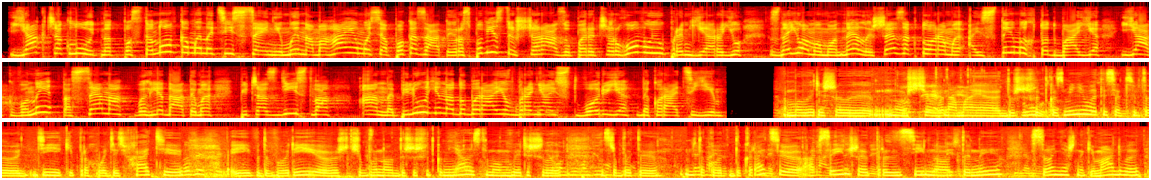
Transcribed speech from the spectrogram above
Як чаклують над постановками на цій сцені, ми намагаємося показати і розповісти щоразу перед черговою прем'єрою. Знайомимо не лише з акторами, а й з тими, хто дбає, як вони та сцена виглядатиме. Під час дійства Анна Пілюгіна добирає вбрання і створює декорації. Ми вирішили, ну що вона має дуже швидко змінюватися. Тобто дії, які проходять в хаті і в дворі, щоб воно дуже швидко мінялось. Тому ми вирішили зробити ну, таку декорацію. А все інше традиційно тини, соняшники, мальви.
